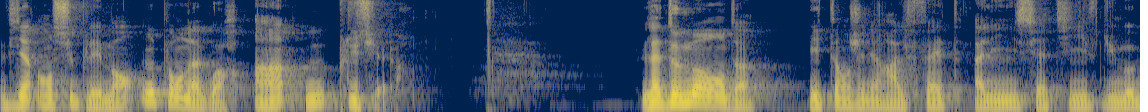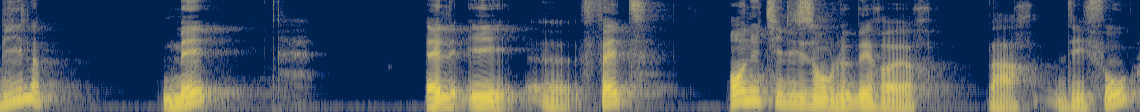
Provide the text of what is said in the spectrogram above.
vient en supplément. On peut en avoir un ou plusieurs. La demande est en général faite à l'initiative du mobile, mais elle est euh, faite en utilisant le bearer par défaut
